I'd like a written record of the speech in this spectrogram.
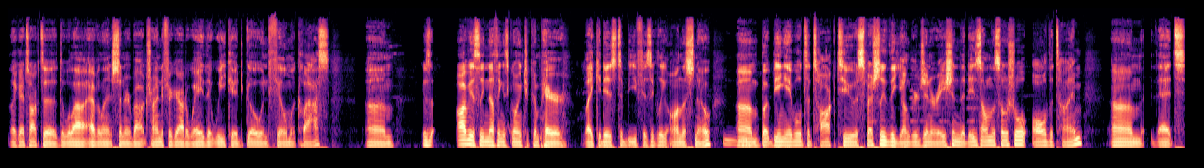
like I talked to the Willow Avalanche Center about trying to figure out a way that we could go and film a class um, because obviously nothing's going to compare like it is to be physically on the snow. Um, but being able to talk to especially the younger generation that is on the social all the time um, that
